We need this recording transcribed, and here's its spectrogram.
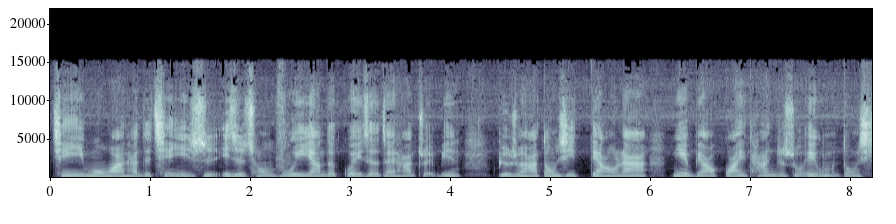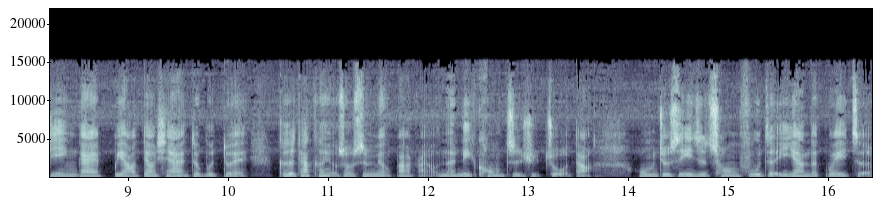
潜移默化，他的潜意识一直重复一样的规则在他嘴边。比如说，他东西掉啦，你也不要怪他，你就说：“诶，我们东西应该不要掉下来，对不对？”可是他可能有时候是没有办法有能力控制去做到。我们就是一直重复着一样的规则，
